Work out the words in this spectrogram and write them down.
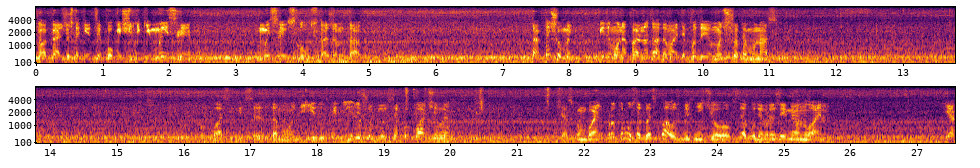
Ну, опять же ж таки, це поки що тільки мислі. Мислі вслух, скажімо так. Так, та що ми підемо, напевно, да, давайте подивимось, що там у нас. По класіки все здамо, діїду під'їду, щоб ви все побачили. Зараз комбайн протруси, без пауз, без нічого, все буде в режимі онлайн. Як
